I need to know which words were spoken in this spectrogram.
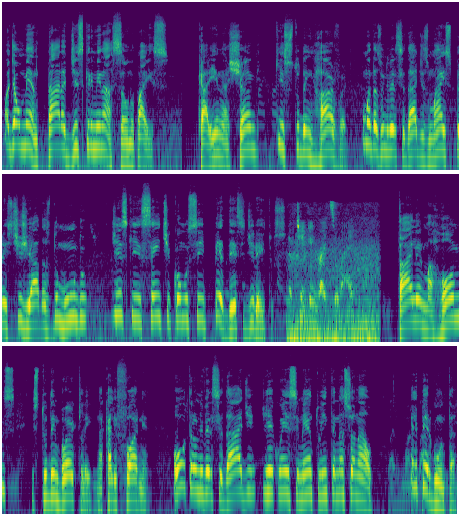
pode aumentar a discriminação no país. Karina Chang, que estuda em Harvard, uma das universidades mais prestigiadas do mundo, diz que sente como se perdesse direitos. Tyler Mahomes estuda em Berkeley, na Califórnia, outra universidade de reconhecimento internacional. Ele pergunta:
